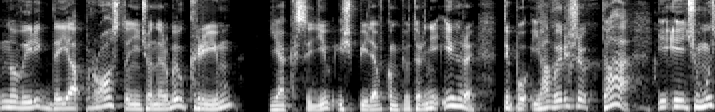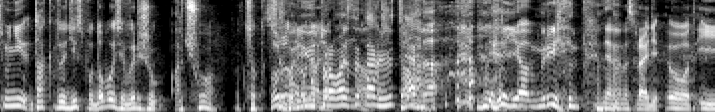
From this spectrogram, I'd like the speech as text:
новий рік, де я просто нічого не робив, крім. Як сидів і шпіляв комп'ютерні ігри. Типу, я вирішив, та, і, і чомусь мені так тоді сподобалося, я вирішив, а чо? Це Мрію нормально. провести так життя. Я, я мрію. Ні, не насправді. От, і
